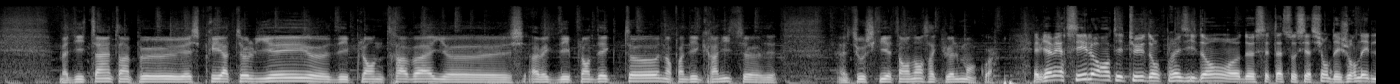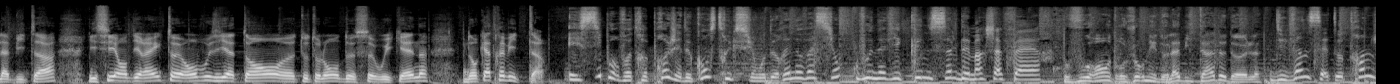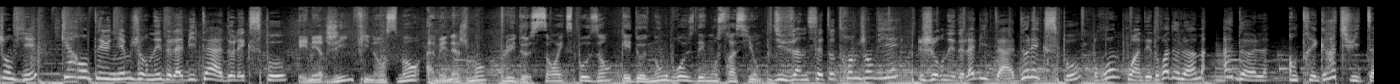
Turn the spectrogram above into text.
bah, des teintes un peu esprit atelier, euh, des plans de travail euh, avec des plans d'hectone, enfin des granites. Euh, tout ce qui est tendance actuellement. Quoi. Eh bien merci Laurent Tétu, donc président de cette association des journées de l'habitat. Ici en direct, on vous y attend tout au long de ce week-end. Donc à très vite. Et si pour votre projet de construction ou de rénovation, vous n'aviez qu'une seule démarche à faire Vous rendre aux journées de l'habitat de Dole. Du 27 au 30 janvier, 41e journée de l'habitat à Dole Expo. Énergie, financement, aménagement, plus de 100 exposants et de nombreuses démonstrations. Du 27 au 30 janvier, journée de l'habitat à Dole Expo, rond-point des droits de l'homme à Dole. Entrée gratuite.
